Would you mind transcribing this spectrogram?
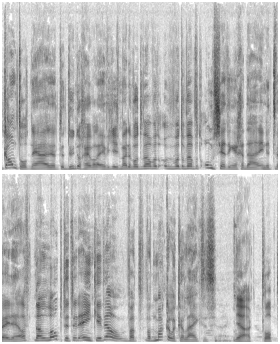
kantelt, nou ja, dat, duurt nog even wel eventjes. Maar er wordt wel, wat, wordt wel wat omzettingen gedaan in de tweede helft. Dan loopt het in één keer wel wat, wat makkelijker, lijkt het. Ja, klopt.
